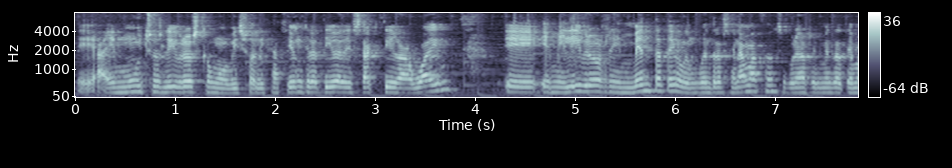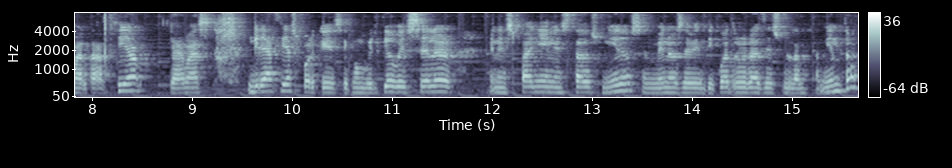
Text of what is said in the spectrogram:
Eh, hay muchos libros como Visualización Creativa de Sakti Gawain. Eh, en mi libro Reinvéntate, que lo encuentras en Amazon, se pone Reinvéntate Marta García, que además gracias porque se convirtió bestseller en España y en Estados Unidos en menos de 24 horas de su lanzamiento.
